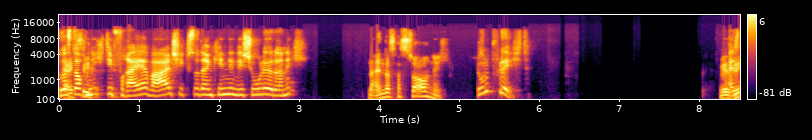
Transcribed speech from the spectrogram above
Du hast seh- nicht die freie Wahl, schickst du dein Kind in die Schule oder nicht? Nein, das hast du auch nicht. Schulpflicht. Wir Also-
